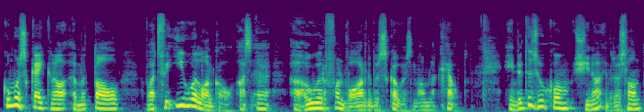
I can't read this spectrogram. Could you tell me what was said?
kom ons kyk na 'n metaal wat vir eeue lank al as 'n 'n houer van waarde beskou is, naamlik geld. En dit is hoekom China en Rusland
